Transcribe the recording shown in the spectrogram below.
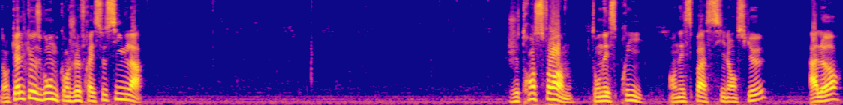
dans quelques secondes, quand je ferai ce signe-là, je transforme ton esprit en espace silencieux, alors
